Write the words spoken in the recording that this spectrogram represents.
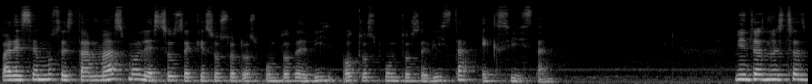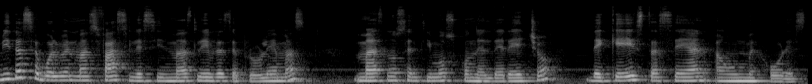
parecemos estar más molestos de que esos otros puntos de, otros puntos de vista existan. Mientras nuestras vidas se vuelven más fáciles y más libres de problemas, más nos sentimos con el derecho de que éstas sean aún mejores.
